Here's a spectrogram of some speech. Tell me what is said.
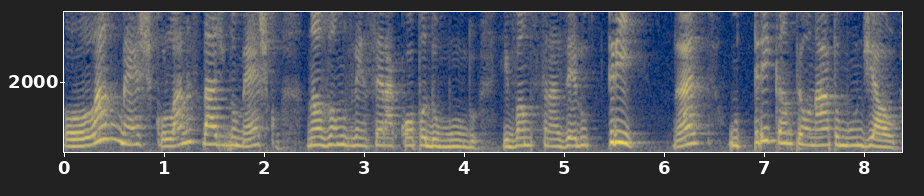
lá no México, lá na cidade do México, nós vamos vencer a Copa do Mundo e vamos trazer o tri, né? O tricampeonato mundial.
